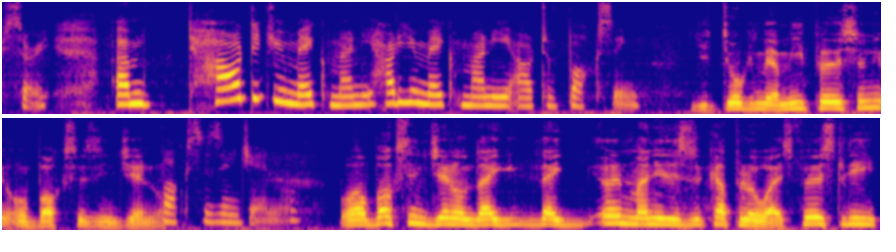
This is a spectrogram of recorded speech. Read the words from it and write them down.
sorry, um, how did you make money? How do you make money out of boxing? You're talking about me personally or boxers in general? Boxers in general. Well, boxing in general, they they earn money. There's a couple of ways. Firstly,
